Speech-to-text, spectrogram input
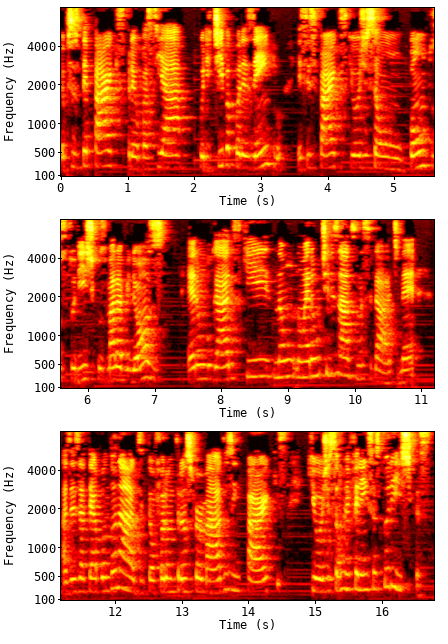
Eu preciso ter parques para eu passear, Curitiba, por exemplo, esses parques que hoje são pontos turísticos maravilhosos, eram lugares que não, não eram utilizados na cidade, né? Às vezes até abandonados. Então foram transformados em parques que hoje são referências turísticas.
